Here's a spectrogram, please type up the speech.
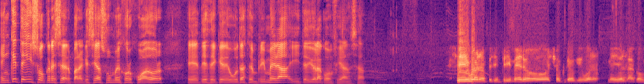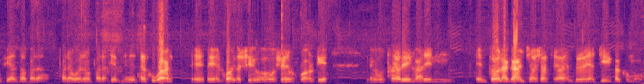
¿en qué te hizo crecer para que seas un mejor jugador eh, desde que debutaste en primera y te dio la confianza? Sí, bueno, pri- primero yo creo que bueno, me dio la confianza para, para bueno, para siempre intentar jugar. Eh, eh, cuando llegó, yo era un jugador que, que me gustaba arriesgar en, en toda la cancha, ya sea dentro de la chica como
